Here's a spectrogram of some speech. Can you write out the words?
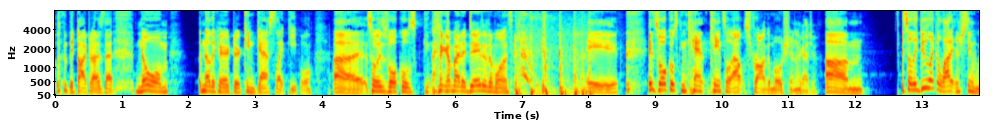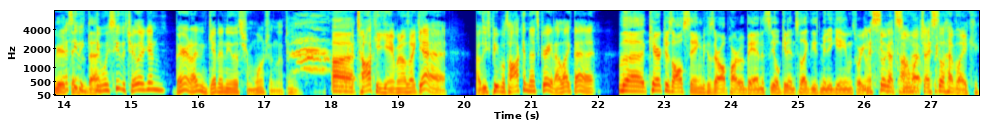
they talked about is that Noam. Another character can gaslight people, uh, so his vocals can, I think I might have dated him once. a his vocals can, can cancel out strong emotion. I gotcha. Um, and so they do like a lot of interesting Can, I weird see things. the, with that. can we see the trailer again, Barrett? I didn't get any of this from watching the thing. Uh, like a talkie game, and I was like, "Yeah, are these people talking? That's great. I like that." the characters all sing because they're all part of a band, and so you'll get into like these mini games where you. And I still got so much. I still have like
